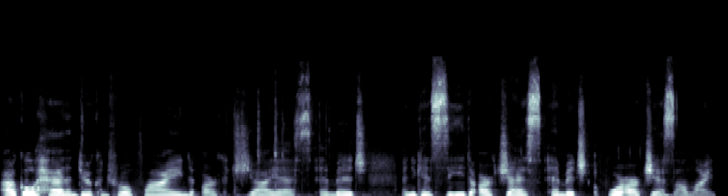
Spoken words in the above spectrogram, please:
I'll go ahead and do a control find ArcGIS image, and you can see the ArcGIS image for ArcGIS Online.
